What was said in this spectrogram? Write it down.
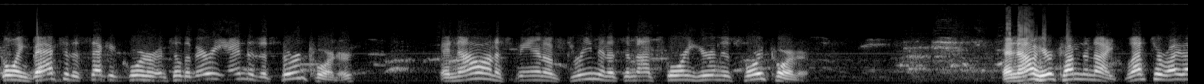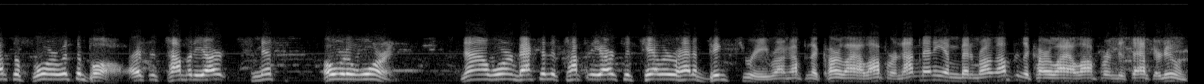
going back to the second quarter until the very end of the third quarter. And now on a span of three minutes of not scoring here in this fourth quarter. And now here come the Knights, left to right up the floor with the ball. At the top of the arc, Smith over to Warren. Now Warren back to the top of the arc to Taylor, who had a big three rung up in the Carlisle Opera. Not many of them have been rung up in the Carlisle Opera this afternoon.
